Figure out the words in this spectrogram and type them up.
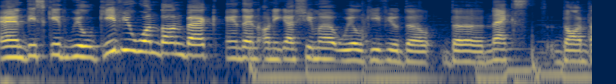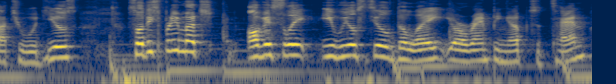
And this kid will give you one DON back, and then Onigashima will give you the, the next DON that you would use. So this pretty much, obviously, it will still delay your ramping up to 10,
